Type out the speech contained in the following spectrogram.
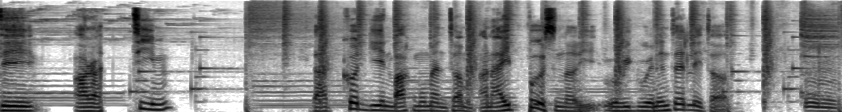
they are a team that could gain back momentum. And I personally, we'll be going into it later, Mhm.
